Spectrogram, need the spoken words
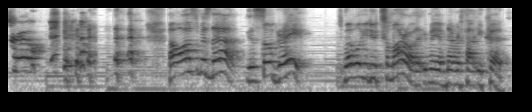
True. How awesome is that? It's so great. What will you do tomorrow that you may have never thought you could?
